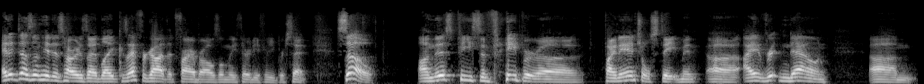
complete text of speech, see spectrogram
and it doesn't hit as hard as I'd like because I forgot that Fireball is only thirty three percent. So on this piece of paper, uh, financial statement, uh, I have written down um,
